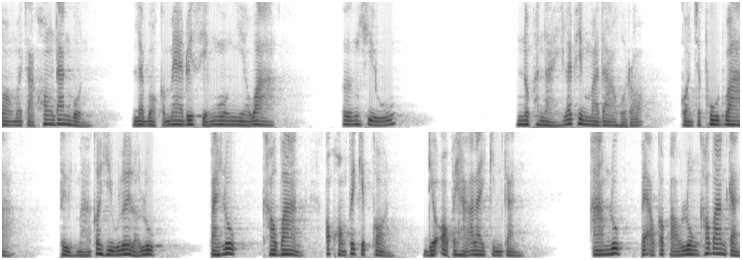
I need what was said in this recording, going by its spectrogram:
มองมาจากห้องด้านบน และบอกกับแม่ด้วยเสียงงวงเงียว่า เอิงหิว นพไหนและพิมมาดาหัวเราะ ก่อนจะพูดว่า ตื่นมาก็หิวเลยเหรอลูก ไปลูก เข้าบ้าน เอาของไปเก็บก่อน เดี๋ยวออกไปหาอะไรกินกัน อามลูกไปเอากระเป๋าลงเข้าบ้านกัน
